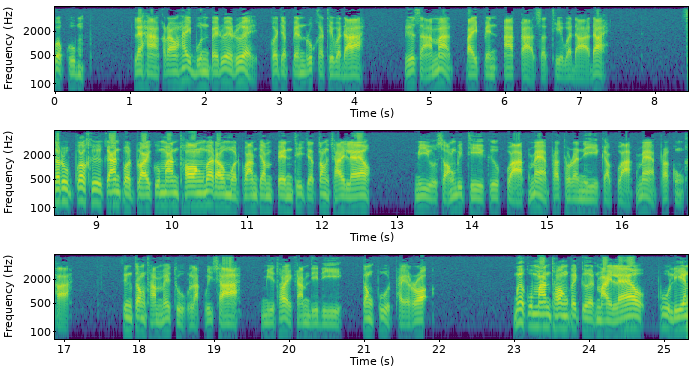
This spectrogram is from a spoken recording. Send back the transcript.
ควบคุม และหากเราให้บุญไปเรื่อยๆ ก็จะเป็นรุกขเทวดา หรือสามารถไปเป็นอากาศเทวดาได้ สรุปก็คือการปลดปล่อยกุมารทองเมื่อเราหมดความจำเป็นที่จะต้องใช้แล้ว มีอยู่สองวิธีคือฝากแม่พระธรณีกับฝากแม่พระคงคาซึ่งต้องทำให้ถูกหลักวิชา มีถ้อยคำดีๆ ต้องพูดไพเราะ เมื่อกุมารทองไปเกิดใหม่แล้ว ผู้เลี้ยง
